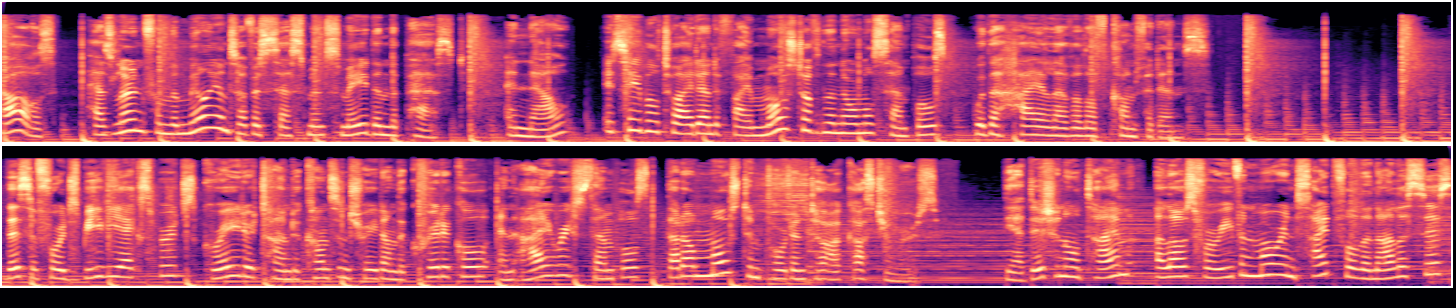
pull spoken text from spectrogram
Charles has learned from the millions of assessments made in the past, and now it's able to identify most of the normal samples with a high level of confidence. This affords BV experts greater time to concentrate on the critical and high-risk samples that are most important to our customers. The additional time allows for even more insightful analysis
